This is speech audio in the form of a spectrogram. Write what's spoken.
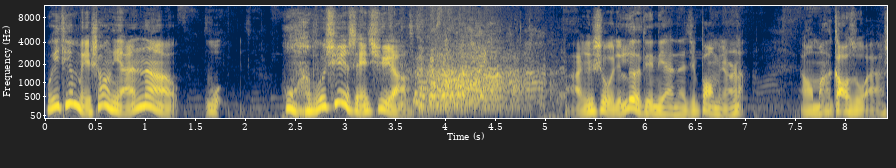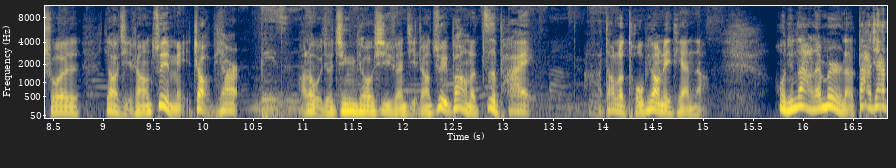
我一听美少年呢，我我不去谁去啊？啊，于是我就乐颠颠的就报名了。然后我妈告诉我呀、说要几张最美照片完了我就精挑细选几张最棒的自拍，啊，到了投票那天呢，我就纳了闷了，大家，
